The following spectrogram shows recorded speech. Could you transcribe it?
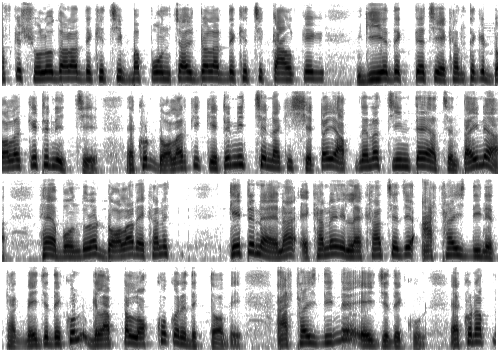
আজকে ষোলো ডলার দেখেছি বা পঞ্চাশ ডলার দেখেছি, কালকে গিয়ে দেখতে আছি, এখান থেকে ডলার কেটে নিচ্ছে। এখন ডলার কি কেটে নিচ্ছে নাকি সেটাই আপনারা চিন্তায় আছেন, তাই না? হ্যাঁ বন্ধুরা, ডলার এখানে কেটে নেয় না। এখানে লেখা আছে যে আঠাইশ দিনের থাকবে। এই যে দেখুন গ্লাভটা লক্ষ্য করে দেখতে হবে। আঠাইশ দিনে, এই যে দেখুন। এখন আপনি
